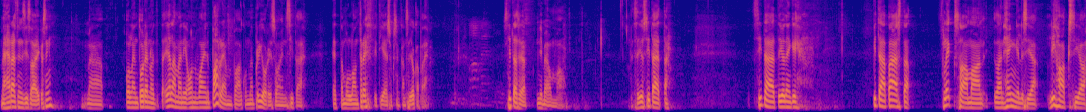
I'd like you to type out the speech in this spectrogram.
Mä heräsin siis aikaisin. Mä olen todennut, että elämäni on vain parempaa, kun mä priorisoin sitä, että mulla on treffit Jeesuksen kanssa joka päivä. Amen. Sitä se nimenomaan on. Se ei ole sitä, että, sitä, että jotenkin pitää päästä fleksaamaan jotain hengellisiä lihaksia,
